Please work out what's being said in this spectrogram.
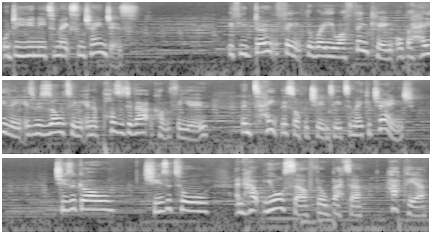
or do you need to make some changes? If you don't think the way you are thinking or behaving is resulting in a positive outcome for you, then take this opportunity to make a change. Choose a goal, choose a tool, and help yourself feel better, happier,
